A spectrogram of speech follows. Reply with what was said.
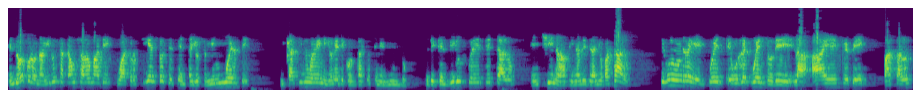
El nuevo coronavirus ha causado más de 468 mil muertes y casi 9 millones de contagios en el mundo, desde que el virus fue detectado en China a finales del año pasado. Según un, recuento, de la AFP, basados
